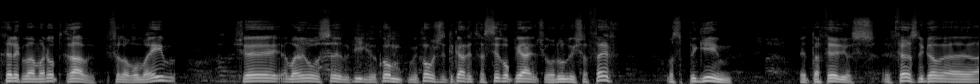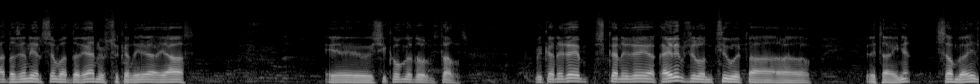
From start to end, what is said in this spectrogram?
חלק מהמנות קרב של הרומאים, שהם היו עושים, במקום, שתיקח איתך סירופ יין שהוא עלול להישפך, מספיגים את החריוס. חרס נקרא אה, הדרייני על שם הדריאניוס, שכנראה היה שיכור גדול, סתם. וכנראה, כנראה החיילים שלו המציאו את, העניין, שם בעיר.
